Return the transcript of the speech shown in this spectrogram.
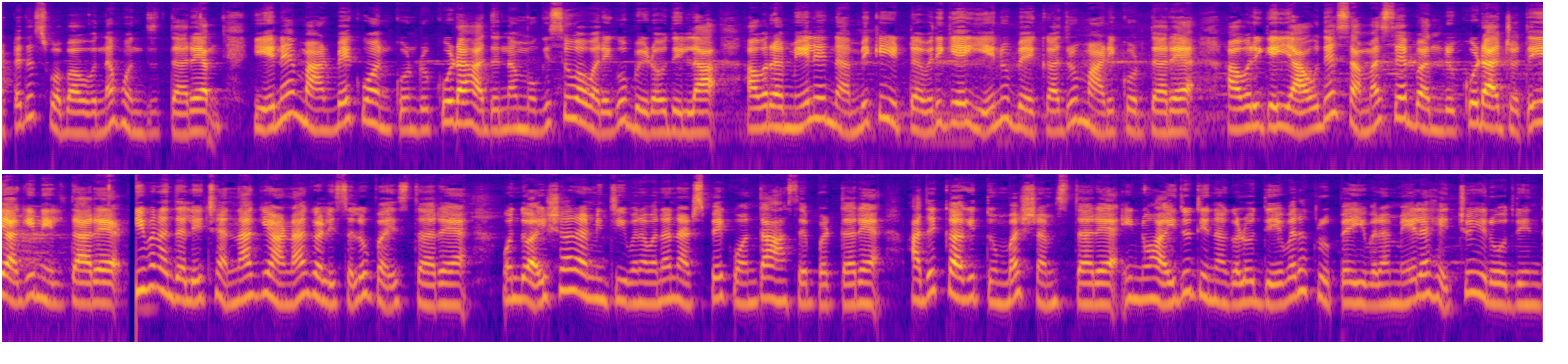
ಆಟದ ಸ್ವಭಾವವನ್ನು ಹೊಂದುತ್ತಾರೆ. ಏನೇ ಮಾಡಬೇಕು ಅಂದ್ಕೊಂಡ್ರು ಕೂಡ ಅದನ್ನು ಮುಗಿಸುವವರೆಗೂ ಬಿಡೋದಿಲ್ಲ. ಅವರ ಮೇಲೆ ನಂಬಿಕೆ ಇಟ್ಟವರಿಗೆ ಏನು ಬೇಕಾದರೂ ಮಾಡಿಕೊಡ್ತಾರೆ. ಅವರಿಗೆ ಯಾವುದೇ ಸಮಸ್ಯೆ ಬಂದರೂ ಕೂಡ ಜೊತೆಯಾಗಿ ನಿಲ್ತಾರೆ. ಜೀವನದಲ್ಲಿ ಚೆನ್ನಾಗಿ ಹಣ ಗಳಿಸಲು ಬಯಸ್ತಾರೆ. ಒಂದು ಐಷಾರಾಮಿ ಜೀವನವನ್ನು ನಡೆಸಬೇಕು ಅಂತ ಆಸೆ ಪಡ್ತಾರೆ. ಅದಕ್ಕಾಗಿ ತುಂಬ ಶ್ರಮಿಸ್ತಾರೆ. ಇನ್ನು ಐದು ದಿನಗಳು ದೇವರ ಕೃಪೆ ಇವರ ಮೇಲೆ ಹೆಚ್ಚು ಇರೋದ್ರಿಂದ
